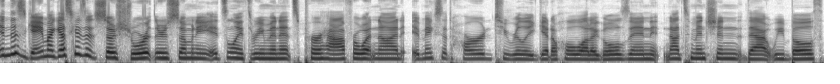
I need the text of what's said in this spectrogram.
in this game, I guess because it's so short, there's so many, it's only three minutes per half or whatnot. It makes it hard to really get a whole lot of goals in. Not to mention that we both,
